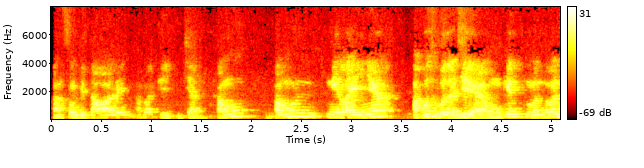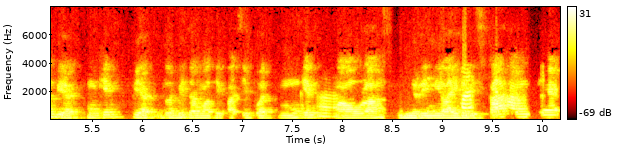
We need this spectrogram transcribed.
langsung ditawarin apa di chat kamu kamu nilainya aku sebut aja ya mungkin teman-teman biar mungkin biar lebih termotivasi buat mungkin uh. mau langsung dari nilai dari sekarang kayak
